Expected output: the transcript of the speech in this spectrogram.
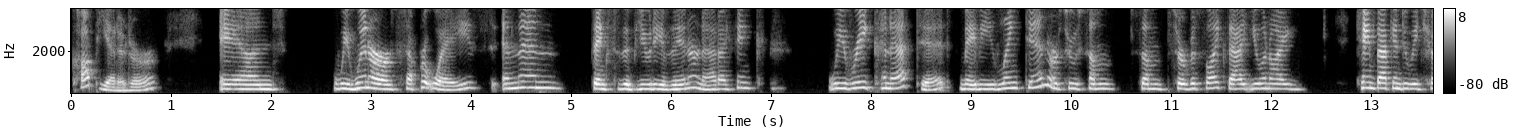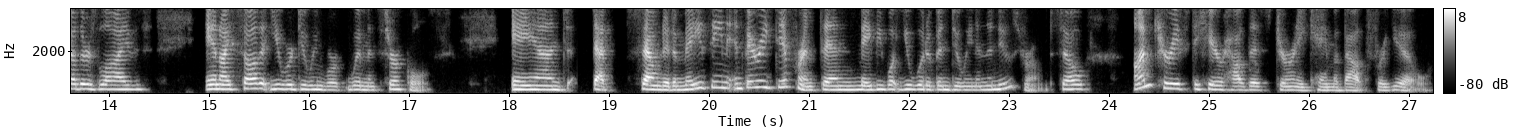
copy editor, and we went our separate ways. And then, thanks to the beauty of the internet, I think we reconnected maybe linkedin or through some some service like that you and i came back into each other's lives and i saw that you were doing work women's circles and that sounded amazing and very different than maybe what you would have been doing in the newsroom so i'm curious to hear how this journey came about for you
